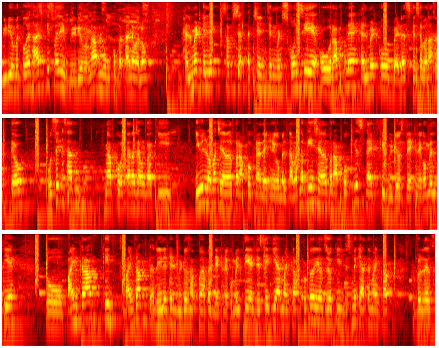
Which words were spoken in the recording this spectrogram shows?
वीडियो में। तो गाइस आज की इस वाली वीडियो में मैं आप लोगों को बताने वाला हूँ हेलमेट के लिए सबसे अच्छे इंचेंटमेंट्स कौन सी है और आप अपने हेलमेट को बेडस कैसे बना सकते हो? उसी के साथ मैं आपको बताना चाहूँगा कि ईविल बाबा चैनल पर आपको क्या देखने को मिलता है? मतलब कि इस चैनल पर आपको किस टाइप की वीडियोस देखने को मिलती है? तो माइनक्राफ्ट की माइनक्राफ्ट रिलेटेड वीडियोस आपको यहाँ पर देखने को मिलती है जैसे कि यार माइनक्राफ्ट ट्यूटोरियल्स जो कि जिसमें क्या आते हैं माइनक्राफ्ट ट्यूटोरियल्स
